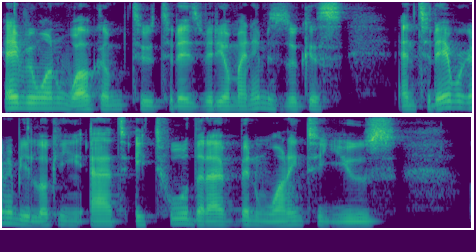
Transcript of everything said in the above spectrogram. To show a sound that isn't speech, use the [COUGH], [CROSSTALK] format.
Hey everyone, welcome to today's video. My name is Lukas, and today we're going to be looking at a tool that I've been wanting to use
